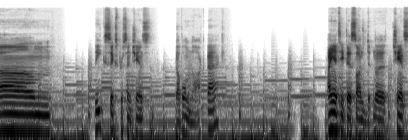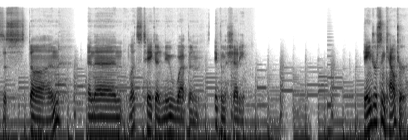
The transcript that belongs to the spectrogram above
Um, leak six percent chance double knockback. I'm gonna take this on the chance to stun. And then let's take a new weapon. Let's take the machete. Dangerous encounter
